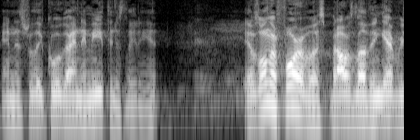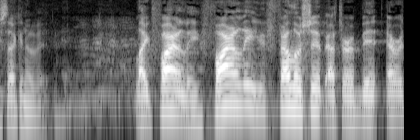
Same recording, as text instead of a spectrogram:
and this really cool guy named Ethan is leading it. It was only four of us, but I was loving every second of it. Like, finally, finally, fellowship after I've, been, er,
